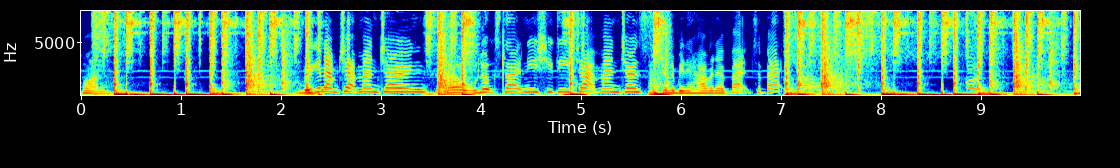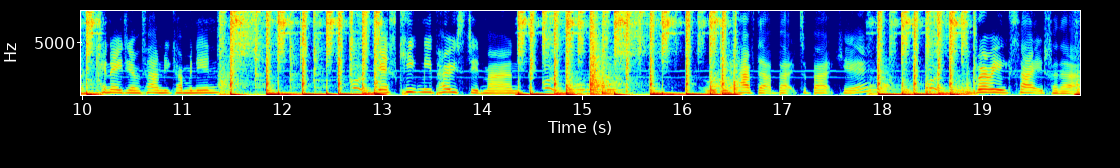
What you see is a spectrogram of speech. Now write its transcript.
One. Bringing up Jackman Jones. Oh, looks like Noushii D Jackman Jones is going to be having a back to back. Canadian family coming in. Yes, keep me posted, man. We have that back to back, yeah? Very excited for that.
